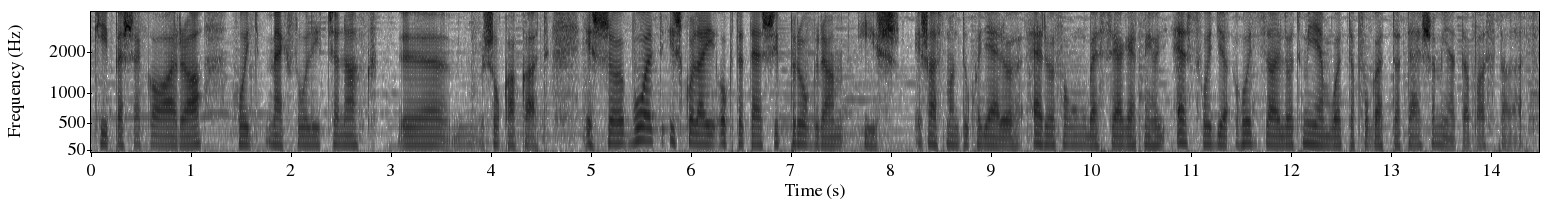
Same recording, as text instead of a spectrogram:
képesek arra, hogy megszólítsanak sokakat. És volt iskolai oktatási program is, és azt mondtuk, hogy erről, erről fogunk beszélgetni, hogy ez hogy, hogy zajlott, milyen volt a fogadtatása, milyen tapasztalat.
